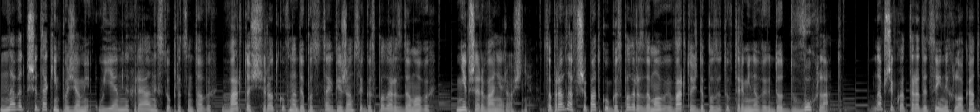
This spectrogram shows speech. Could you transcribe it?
Nawet przy takim poziomie ujemnych realnych stóp procentowych wartość środków na depozytach bieżących gospodarstw domowych nieprzerwanie rośnie. Co prawda w przypadku gospodarstw domowych wartość depozytów terminowych do 2 lat przykład tradycyjnych lokat,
